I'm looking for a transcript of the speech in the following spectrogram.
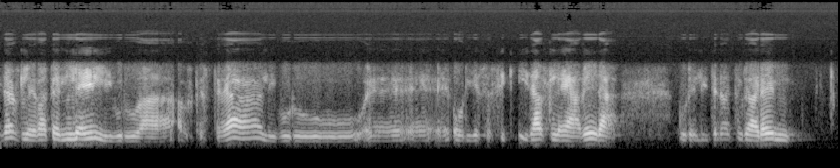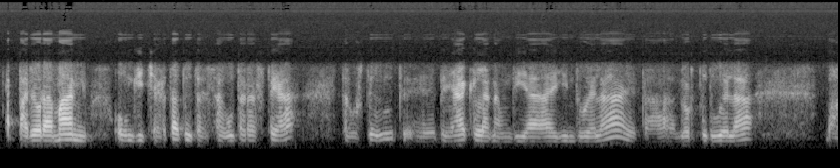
idazle baten lehen liburua aurkeztea, liburu e, e, hori ez ezik idazlea bera gure literaturaren paroraman ongi txartatu eta ezagutaraztea, eta uste dut, e, beak lan handia egin duela eta lortu duela, ba,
